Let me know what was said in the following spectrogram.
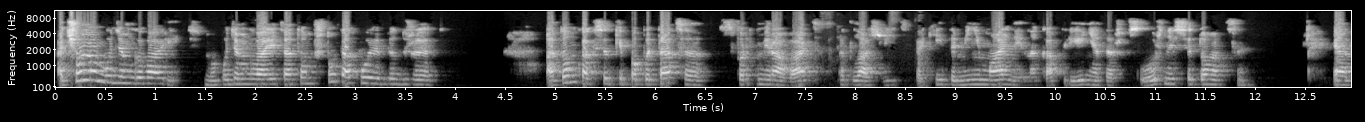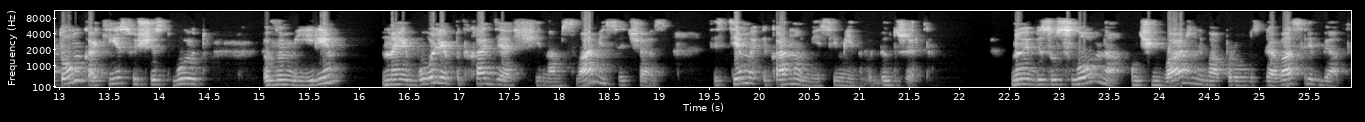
О чем мы будем говорить? Мы будем говорить о том, что такое бюджет, о том, как все-таки попытаться сформировать, отложить какие-то минимальные накопления даже в сложной ситуации, и о том, какие существуют в мире наиболее подходящие нам с вами сейчас системы экономии семейного бюджета. Ну и, безусловно, очень важный вопрос для вас, ребята,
